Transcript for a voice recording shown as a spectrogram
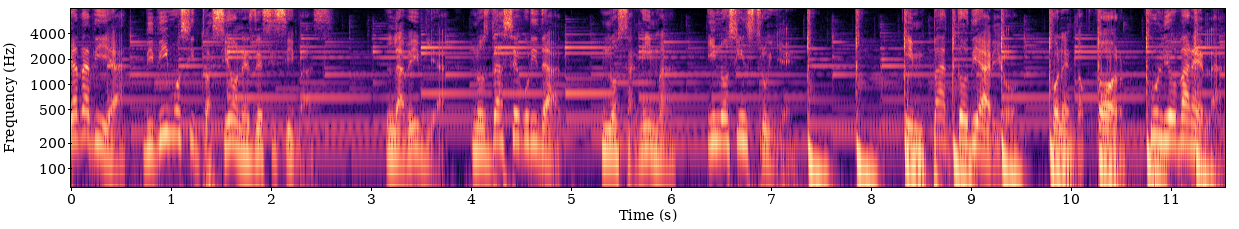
Cada día vivimos situaciones decisivas. La Biblia nos da seguridad, nos anima y nos instruye. Impacto Diario con el doctor Julio Varela.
